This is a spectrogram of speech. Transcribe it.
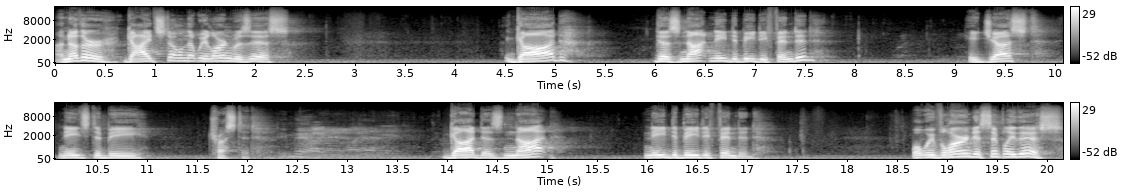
Another guide stone that we learned was this God does not need to be defended, He just needs to be trusted. God does not need to be defended. What we've learned is simply this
